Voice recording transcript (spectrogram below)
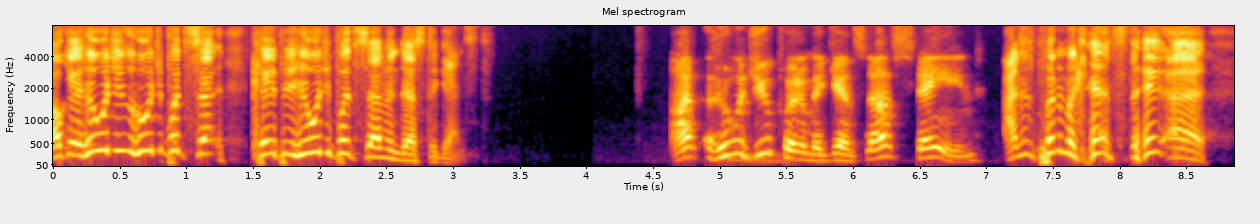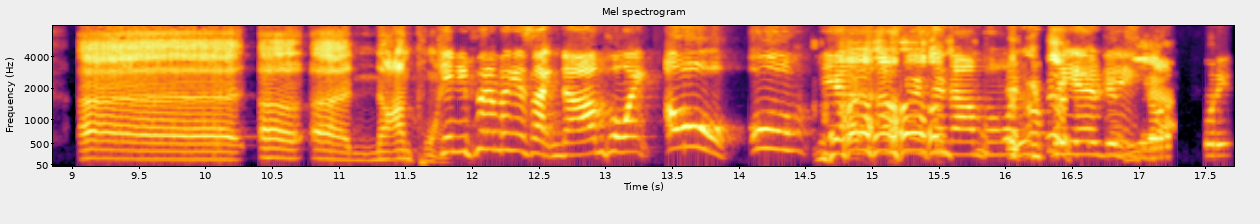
Okay. Who would you, who would you put, se- KP, who would you put Sevendust against? I, who would you put him against? Not Staind. I just put him against Staind, uh, uh, uh, uh, Nonpoint. Can you put them against like Nonpoint? Oh, oh, yeah, I was Nonpoint or POD. Yeah. Nonpoint,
